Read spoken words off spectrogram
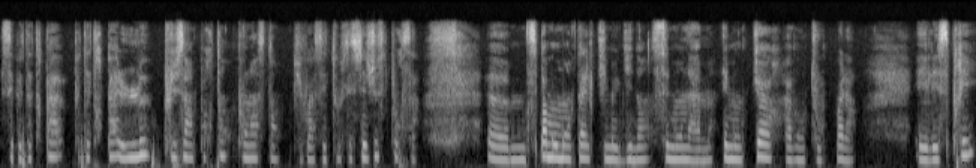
c'est peut-être pas peut-être pas le plus important pour l'instant tu vois c'est tout c'est juste pour ça. Euh, c'est pas mon mental qui me guide hein, c'est mon âme et mon cœur avant tout voilà. Et l'esprit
